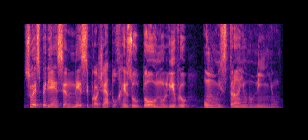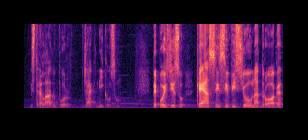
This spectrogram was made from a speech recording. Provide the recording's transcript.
Sua experiência nesse projeto resultou no livro Um Estranho no Ninho, estrelado por Jack Nicholson. Depois disso, Cassie se viciou na droga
